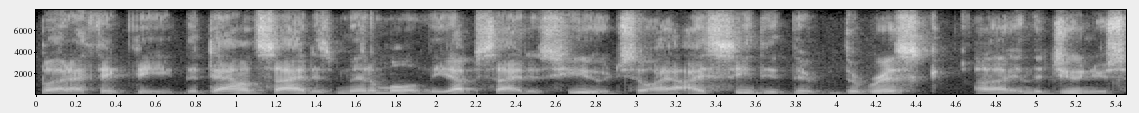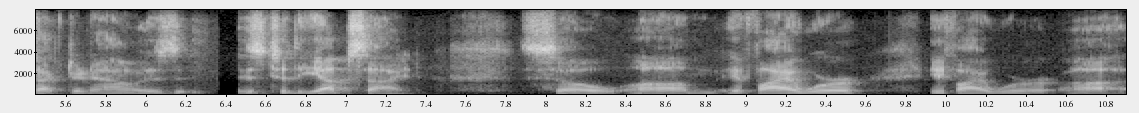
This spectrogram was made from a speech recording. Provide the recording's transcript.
but I think the the downside is minimal and the upside is huge. So I, I see the the, the risk uh, in the junior sector now is is to the upside. So um, if I were if I were uh,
